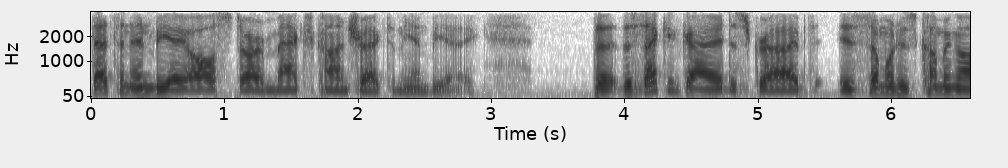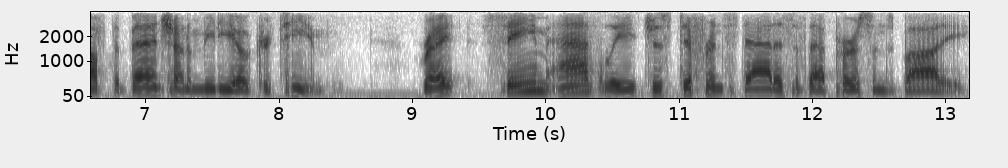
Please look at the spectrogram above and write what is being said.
that's an NBA All-Star max contract in the NBA. The the second guy I described is someone who's coming off the bench on a mediocre team. Right? Same athlete, just different status of that person's body.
